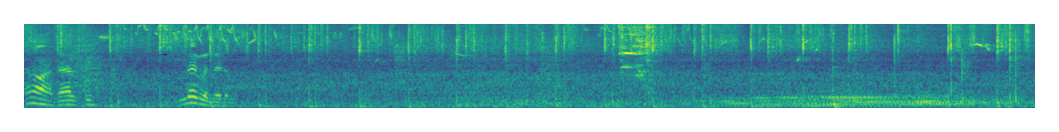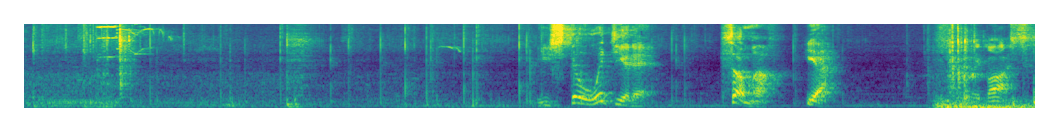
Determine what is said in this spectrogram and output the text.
Come on, Ralphie. Live a little. He's still with you there. Somehow, yeah. Hey, boss.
